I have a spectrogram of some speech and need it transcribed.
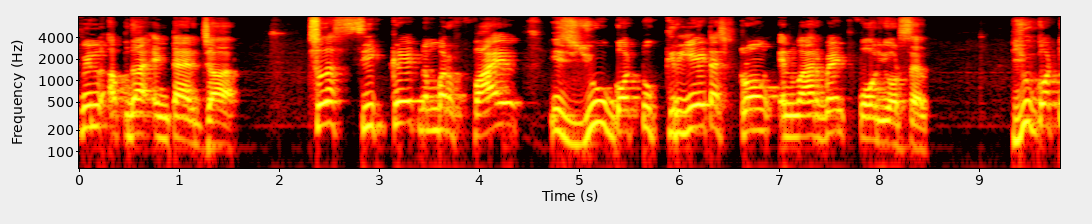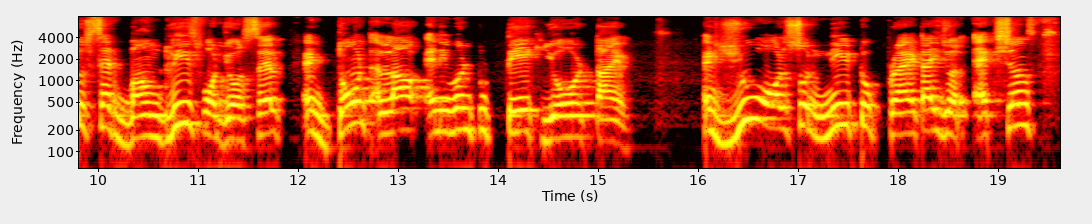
fill up the entire jar. So the secret number five is you got to create a strong environment for yourself. You got to set boundaries for yourself and don't allow anyone to take your time. And you also need to prioritize your actions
